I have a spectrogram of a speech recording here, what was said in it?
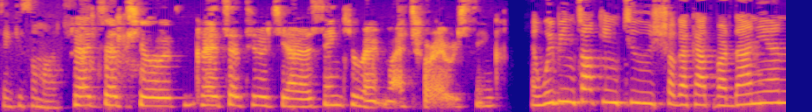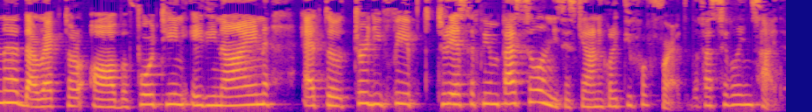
Thank you so much. Gratitude, gratitude, Chiara. Thank you very much for everything. And we've been talking to Shoghakat Vardanyan, director of 1489 at the 35th Trieste Film Festival, and this is Chiara Nicoletti for Fred, the Festival Insider.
